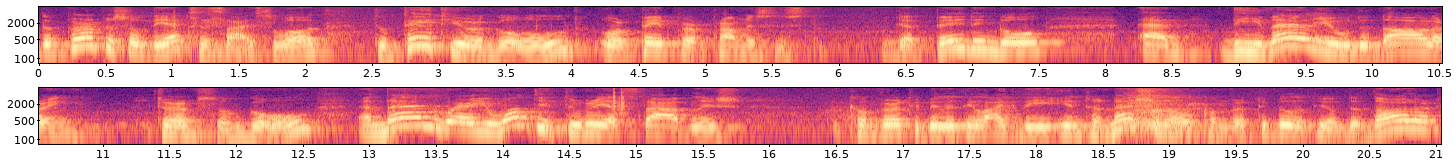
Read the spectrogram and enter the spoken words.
the purpose of the exercise was to take your gold or paper promises to get paid in gold and devalue the dollar in terms of gold. And then, where you wanted to reestablish convertibility like the international convertibility of the dollar,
